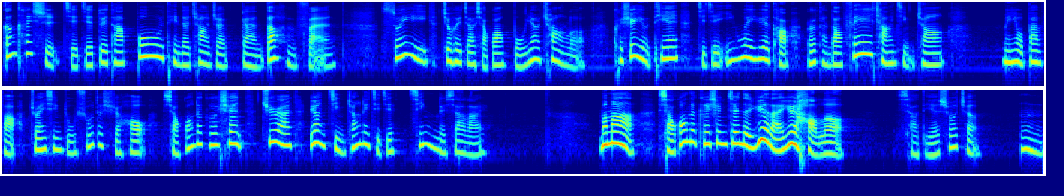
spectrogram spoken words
刚开始，姐姐对他不停的唱着，感到很烦，所以就会叫小光不要唱了。可是有天，姐姐因为月考而感到非常紧张，没有办法专心读书的时候，小光的歌声居然让紧张的姐姐静了下来。妈妈，小光的歌声真的越来越好了。小蝶说着：“嗯，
